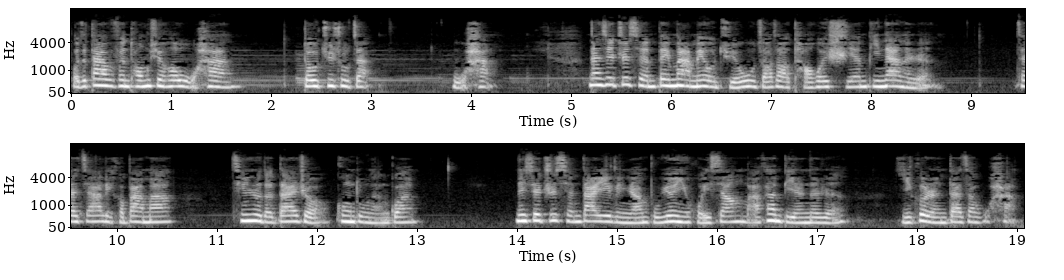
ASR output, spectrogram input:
我的大部分同学和武汉都居住在武汉，那些之前被骂没有觉悟、早早逃回实验避难的人，在家里和爸妈亲热的待着，共度难关。那些之前大义凛然、不愿意回乡麻烦别人的人，一个人待在武汉。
